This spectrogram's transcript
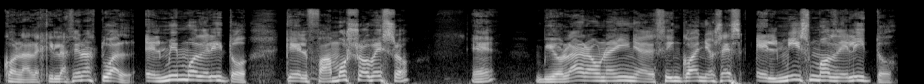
con la legislación actual, el mismo delito que el famoso beso, ¿eh? Violar a una niña de 5 años es el mismo delito,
